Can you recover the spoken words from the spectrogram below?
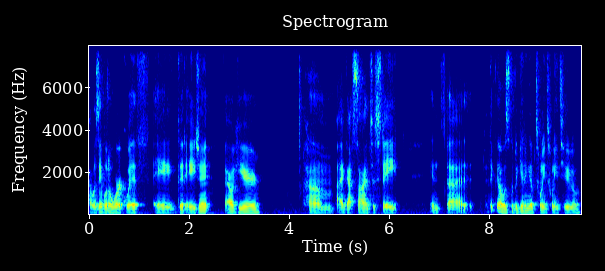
I was able to work with a good agent out here. Um, I got signed to state and uh, I think that was the beginning of 2022.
